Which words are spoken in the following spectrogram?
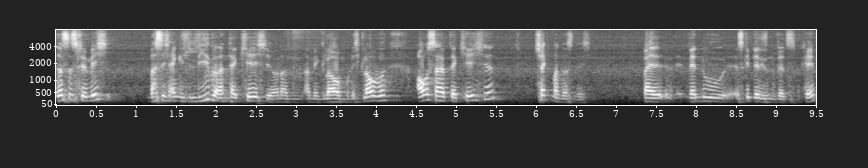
das ist für mich, was ich eigentlich liebe an der Kirche und an, an den Glauben. Und ich glaube, außerhalb der Kirche checkt man das nicht. Weil, wenn du, es gibt ja diesen Witz, okay?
